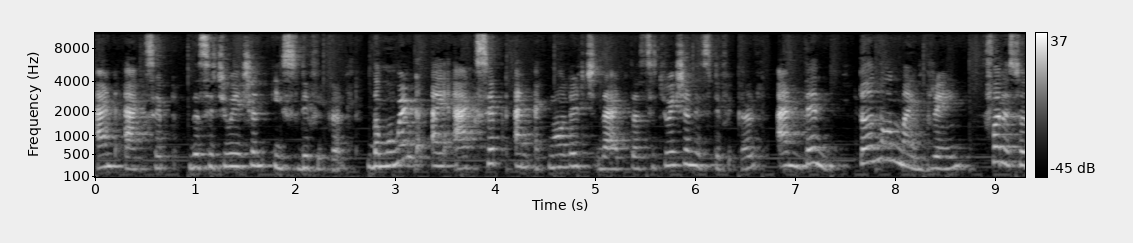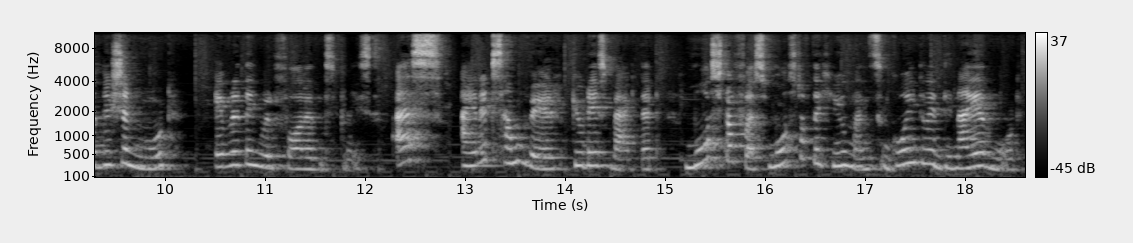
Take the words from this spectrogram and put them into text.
and accept the situation is difficult. The moment I accept and acknowledge that the situation is difficult and then turn on my brain for a solution mode, everything will fall in this place. As I read somewhere few days back that most of us, most of the humans go into a denier mode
